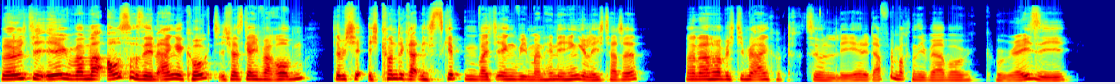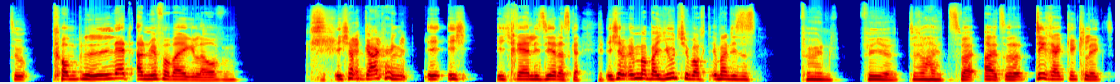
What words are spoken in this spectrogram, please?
Dann habe ich die irgendwann mal aus Versehen angeguckt. Ich weiß gar nicht warum. Ich, ich, ich konnte gerade nicht skippen, weil ich irgendwie mein Handy hingelegt hatte. Und dann habe ich die mir angeguckt. So, Leel, dafür machen die Werbung. Crazy. So komplett an mir vorbeigelaufen. Ich habe gar kein. Ich, ich, ich realisiere das gar Ich habe immer bei YouTube auch immer dieses 5, 4, 3, 2, 1 oder direkt geklickt.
